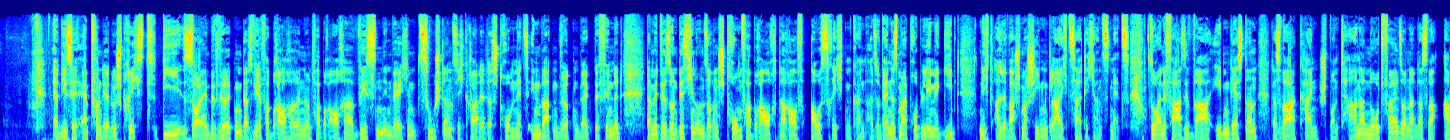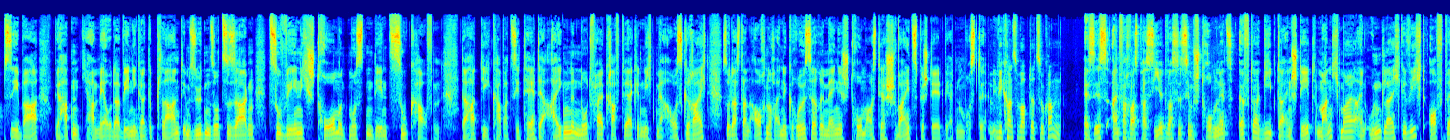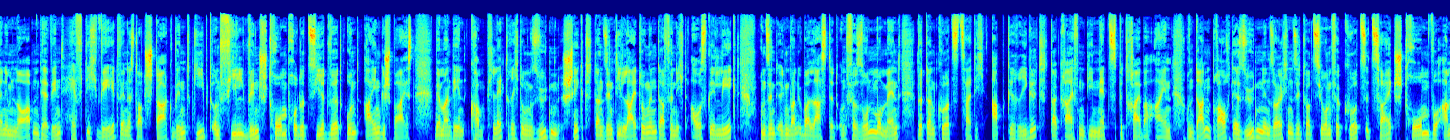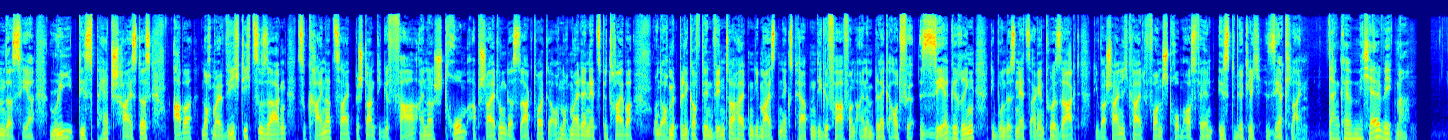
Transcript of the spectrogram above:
Ja, diese App, von der du sprichst, die soll bewirken, dass wir Verbraucherinnen und Verbraucher wissen, in welchem Zustand sich gerade das Stromnetz in Baden-Württemberg befindet, damit wir so ein bisschen unseren Stromverbrauch darauf ausrichten können. Also wenn es mal Probleme gibt, nicht alle Waschmaschinen gleichzeitig ans Netz. So eine Phase war eben gestern. Das war kein spontaner Notfall, sondern das war absehbar. Wir hatten ja mehr oder weniger geplant im Süden sozusagen zu wenig Strom und mussten den zukaufen. Da hat die Kapazität der eigenen Notfallkraftwerke nicht mehr ausgereicht, sodass dann auch noch eine größere Menge Strom aus der Schweiz bestellt werden musste. Wie konnte es überhaupt dazu kommen? Es ist einfach was passiert, was es im Stromnetz öfter gibt. Da entsteht manchmal ein Ungleichgewicht, oft wenn im Norden der Wind heftig weht, wenn es dort stark Wind gibt und viel Windstrom produziert wird und eingespeist. Wenn man den komplett Richtung Süden schickt, dann sind die Leitungen dafür nicht ausgelegt und sind irgendwann überlastet. Und für so einen Moment wird dann kurzzeitig abgeriegelt. Da greifen die Netzbetreiber ein. Und dann braucht der Süden in solchen Situationen für kurze Zeit Strom woanders her. Redispatch heißt das aber nochmal wichtig zu sagen, zu keiner Zeit bestand die Gefahr einer Stromabschaltung. Das sagt heute auch nochmal der Netzbetreiber. Und auch mit Blick auf den Winter halten die meisten Experten die Gefahr von einem Blackout für sehr gering. Die Bundesnetzagentur sagt, die Wahrscheinlichkeit von Stromausfällen ist wirklich sehr klein. Danke, Michael Wegmar.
